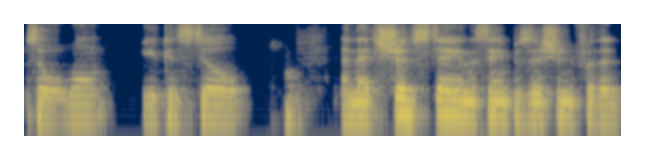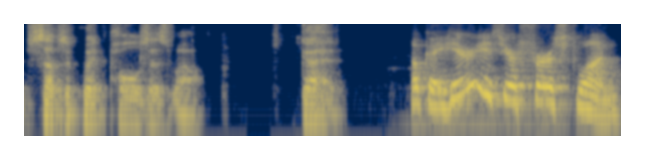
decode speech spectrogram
so it won't. You can still, and that should stay in the same position for the subsequent polls as well. Go ahead. Okay, here is your first one.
